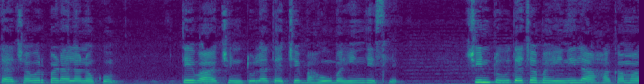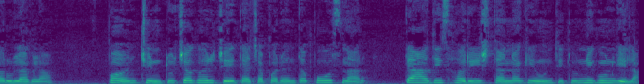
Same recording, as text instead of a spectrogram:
त्याच्यावर पडायला नको. तेव्हा चिंटूला त्याचे भाऊ बहीण दिसले. चिंटू त्याच्या बहिणीला हाका मारू लागला पण चिंटूच्या घरचे त्याच्यापर्यंत पोहोचणार त्याआधीच हरीश त्यांना घेऊन तिथून निघून गेला.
